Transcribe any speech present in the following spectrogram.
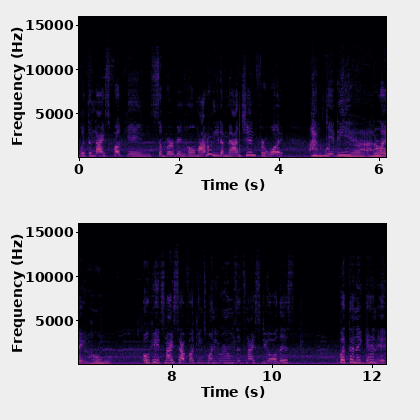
with a nice fucking suburban home. I don't need a mansion for what. I don't, get me? Yeah, I don't Like- know. okay, it's nice to have fucking 20 rooms. It's nice to do all this. But then again, it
